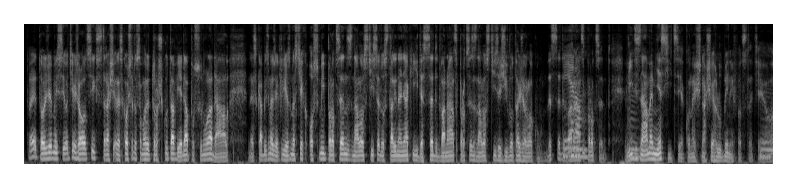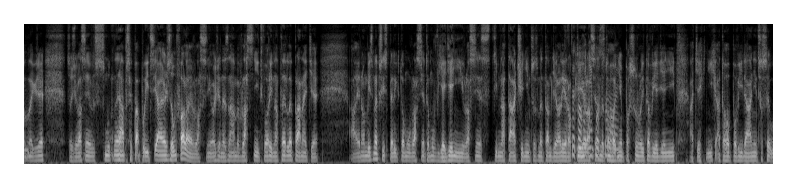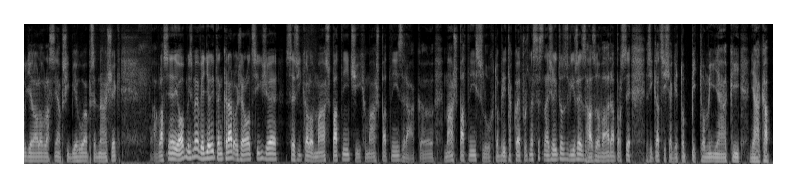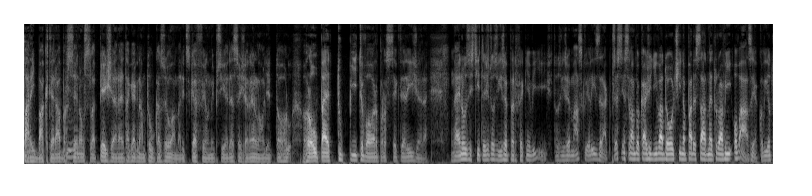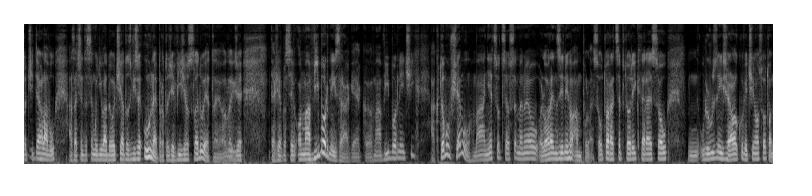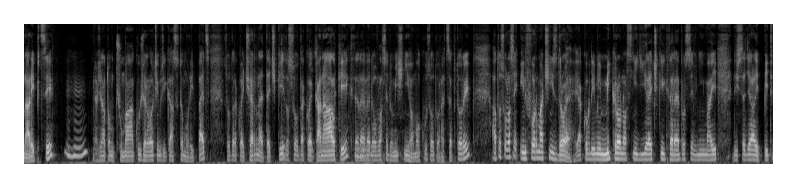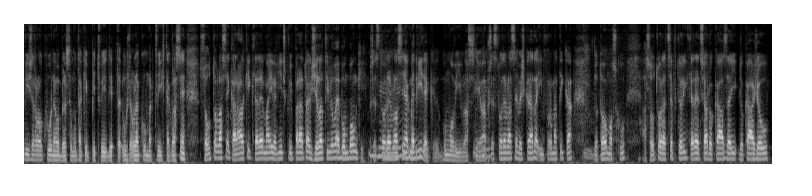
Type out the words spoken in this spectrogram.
To je to, že my si o těch žalocích strašně, dneska už se to samozřejmě trošku ta věda posunula dál. Dneska bychom řekli, že jsme z těch 8% znalostí se dostali na nějakých 10-12% znalostí ze života žraloků. 10-12%. Víc hmm. známe měsíc, jako než naše hlubiny v podstatě. Jo. Hmm. Takže, což je vlastně smutné a překvapující a až zoufalé vlastně, jo, že neznáme vlastní tvory na téhle planetě. A jenom my jsme přispěli k tomu vlastně tomu vědění, vlastně s tím natáčením, co jsme tam dělali roky, vlastně posunuli. jsme to hodně posunuli, to vědění a těch knih a toho povídání, co se udělalo vlastně a příběhu a přednášek. A vlastně jo, my jsme věděli tenkrát o žralocích, že se říkalo, má špatný čích, má špatný zrak, eh, má špatný sluch. To byly takové, furt jsme se snažili to zvíře zhazovat a prostě říkat si, jak je to pitomý nějaký, nějaká pariba, která prostě jenom slepě žere, tak jak nám to ukazují americké filmy, přijede se žere loď, je to hloupé, tupý tvor, prostě, který žere. Najednou zjistíte, že to zvíře perfektně vidí, že to zvíře má skvělý zrak. Přesně se vám dokáže dívat do očí na 50 metrů a ví o vás, jako vy otočíte hlavu a začnete se mu dívat do očí a to zvíře uhne, protože ví, že ho sledujete. Jo? Takže, takže prostě on má výborný zrak, jako, má výborný čích a k tomu všemu má něco, co se jmenuje Lorenziniho ampule. Jsou to receptory, které jsou mm, u různých žraloků, většinou jsou to na rybci, Mm-hmm. Takže na tom čumáku žraločím říká se tomu rypec. Jsou to takové černé tečky, to jsou takové kanálky, které mhm. vedou vlastně do míšního moku, jsou to receptory. A to jsou vlastně informační zdroje, jako kdyby mikronosní dírečky, které prostě vnímají, když se dělali pitvy žraloků, nebo byl jsem mu taky pitvy už žraloků mrtvých, tak vlastně jsou to vlastně kanálky, které mají vevnitř vypadat to jak želatinové bombonky. Přesto mm-hmm. jde vlastně jak medvídek gumový vlastně. Mm-hmm. A přesto jde vlastně veškerá ta informatika do toho mozku. A jsou to receptory, které třeba dokázají, dokážou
